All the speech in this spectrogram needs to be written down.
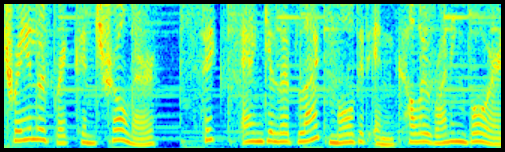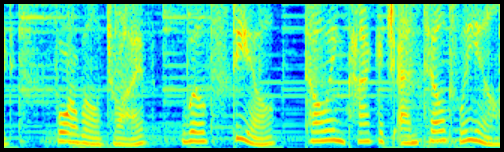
trailer brake controller, 6 angular black molded in color running board, 4-wheel drive, wheel steel, towing package and tilt wheel.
